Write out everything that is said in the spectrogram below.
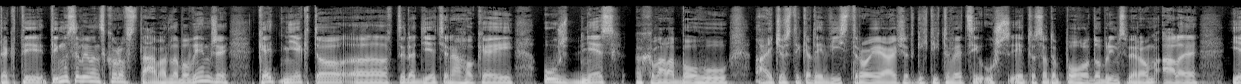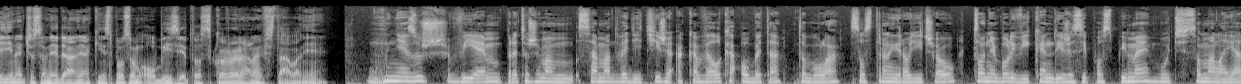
tak ty, ty museli len skoro vstávať, lebo viem, že keď niekto, e, teda dieťa na hokej, už dnes, chvala Bohu, aj čo sa týka tej výstroje, aj všetkých týchto vecí, už je to sa to pohlo dobrým smerom, ale jediné, čo sa nedá nejakým spôsobom obísť, je to skoro rané vstávanie. Dnes už viem, pretože mám sama dve deti, že aká veľká obeta to bola zo strany rodičov. To neboli víkendy, že si pospíme, buď som mala ja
